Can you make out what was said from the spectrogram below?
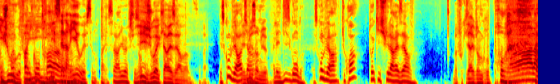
il joue, fin enfin, fin de il- contrat, il est salarié euh, au FC Nantes. Ouais, salarié au FC Nantes. Si, il joue avec la réserve. C'est vrai. Est-ce qu'on le verra tiens mieux en mieux. Allez, 10 secondes. Est-ce qu'on le verra? Tu crois? Toi qui suis la réserve. Bah, faut qu'il arrive dans le groupe pro. Voilà.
